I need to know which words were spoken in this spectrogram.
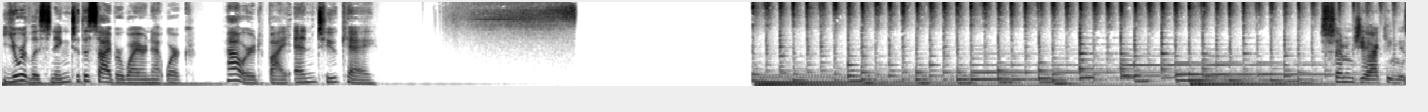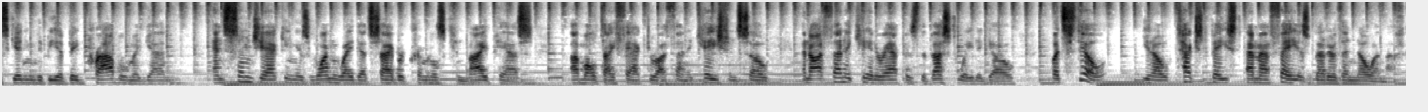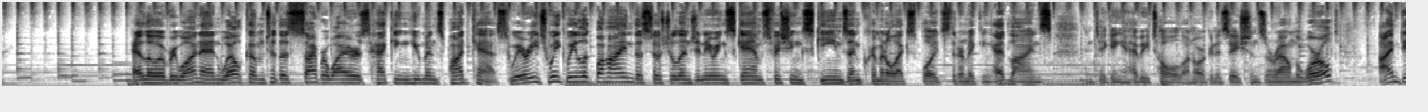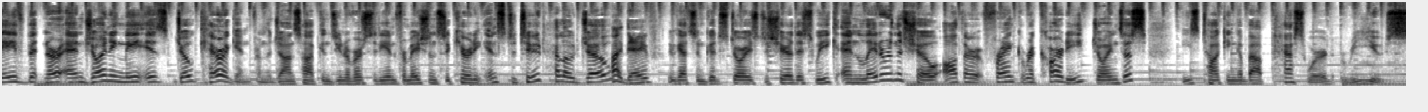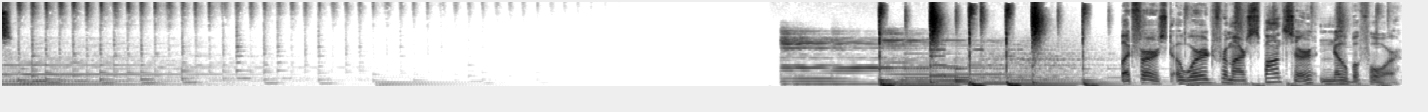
You're listening to the Cyberwire Network, powered by N2K. Simjacking is getting to be a big problem again. And simjacking is one way that cyber criminals can bypass a multi factor authentication. So, an authenticator app is the best way to go. But still, you know, text based MFA is better than no MFA. Hello, everyone, and welcome to the CyberWire's Hacking Humans podcast, where each week we look behind the social engineering scams, phishing schemes, and criminal exploits that are making headlines and taking a heavy toll on organizations around the world. I'm Dave Bittner, and joining me is Joe Carrigan from the Johns Hopkins University Information Security Institute. Hello, Joe. Hi, Dave. We've got some good stories to share this week, and later in the show, author Frank Riccardi joins us. He's talking about password reuse. But first, a word from our sponsor, KnowBe4.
